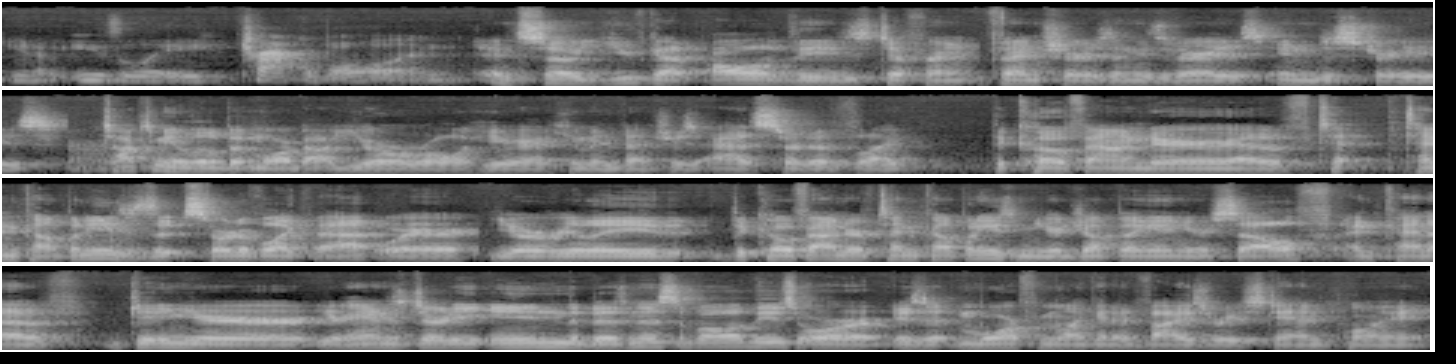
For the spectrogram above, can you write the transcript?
you know easily trackable and and so you've got all of these different ventures in these various industries. Talk to me a little bit more about your role here at human ventures as sort of like the co-founder of t- 10 companies. Is it sort of like that where you're really the co-founder of 10 companies and you're jumping in yourself and kind of getting your your hands dirty in the business of all of these? Or is it more from like an advisory standpoint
